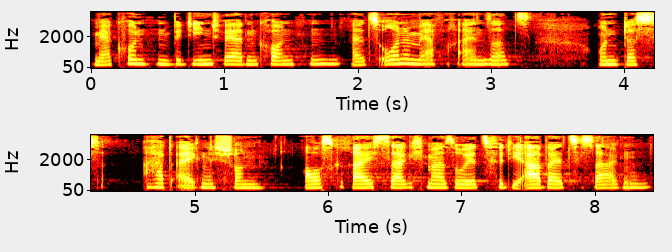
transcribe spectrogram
mehr Kunden bedient werden konnten als ohne Mehrfacheinsatz. Und das hat eigentlich schon ausgereicht, sage ich mal so, jetzt für die Arbeit zu sagen,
